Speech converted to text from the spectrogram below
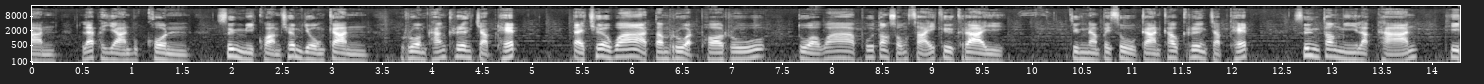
าน และพยานบุคคล ซึ่งมีความเชื่อมโยงกัน รวมทั้งเครื่องจับเท็จ แต่เชื่อว่าตำรวจพอรู้ ตัวว่าผู้ต้องสงสัยคือใคร จึงนำไปสู่การเข้าเครื่องจับเท็จ ซึ่งต้องมีหลักฐานที่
